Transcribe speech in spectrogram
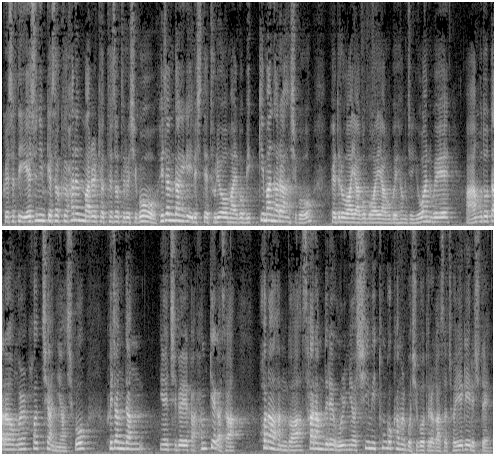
그랬을 때 예수님께서 그 하는 말을 곁에서 들으시고 회장당에게 이르시되 두려워 말고 믿기만 하라 하시고 베드로와 야고보와 야고보의 형제 요한 외에 아무도 따라옴을 허치 아니하시고 회장당의 집에 함께 가사 헌화함과 사람들의 울며 심히 통곡함을 보시고 들어가서 저희에게 이르시되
